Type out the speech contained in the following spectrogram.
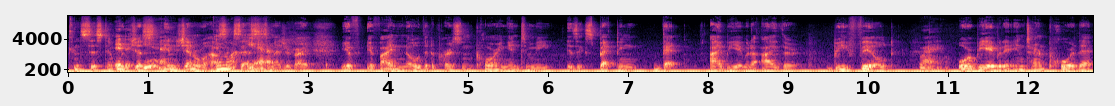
consistent with It- just yeah. in general how In what- success yeah. is measured, right? If if I know that the person pouring into me is expecting that I be able to either be filled Right. or be able to in turn pour that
